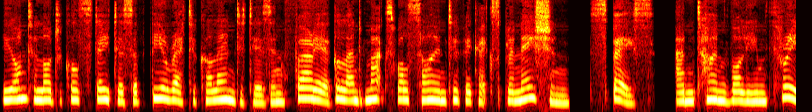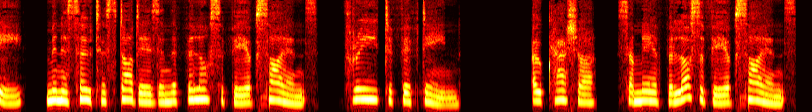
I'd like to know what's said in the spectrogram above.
The Ontological Status of Theoretical Entities in Feigl and Maxwell Scientific Explanation, Space, and Time Volume 3, Minnesota Studies in the Philosophy of Science, 3 to 15. Okasha, Samir Philosophy of Science,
